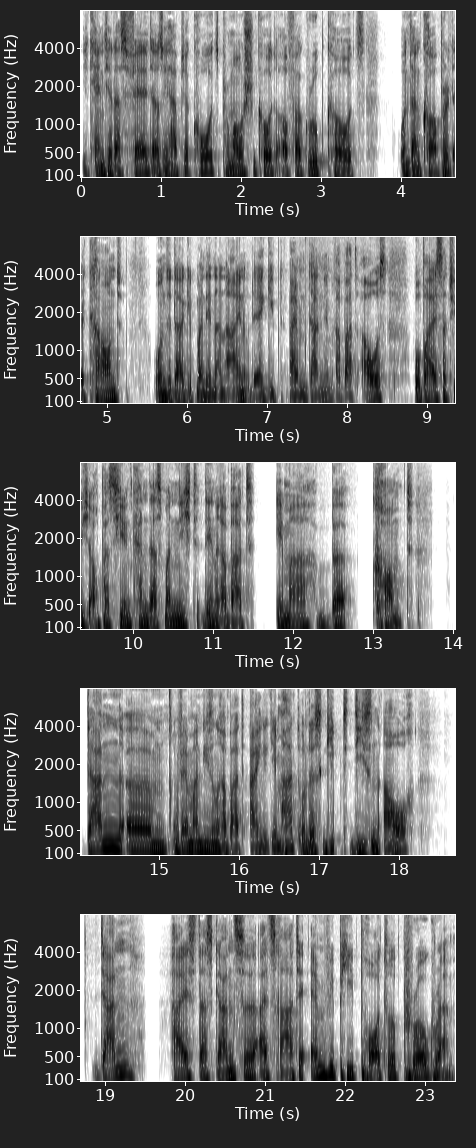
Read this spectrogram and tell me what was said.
Ihr kennt ja das Feld, also ihr habt ja Codes, Promotion Code, Offer, Group Codes und dann Corporate Account und da gibt man den dann ein und er gibt einem dann den Rabatt aus. Wobei es natürlich auch passieren kann, dass man nicht den Rabatt immer bekommt. Dann, ähm, wenn man diesen Rabatt eingegeben hat und es gibt diesen auch, dann heißt das Ganze als Rate MVP Portal Program.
